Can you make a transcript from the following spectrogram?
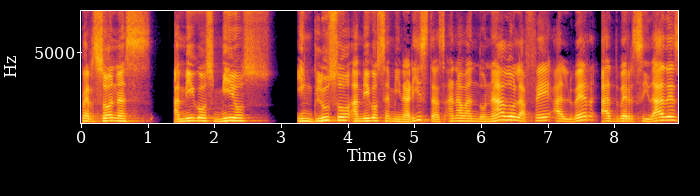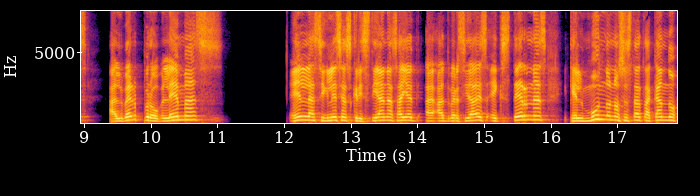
personas, amigos míos, incluso amigos seminaristas, han abandonado la fe al ver adversidades, al ver problemas. En las iglesias cristianas hay adversidades externas que el mundo nos está atacando,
